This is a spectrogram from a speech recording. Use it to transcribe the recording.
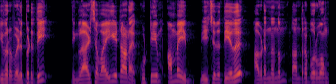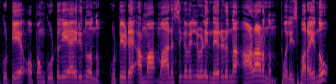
ഇവർ വെളിപ്പെടുത്തി. തിങ്കളാഴ്ച വൈകിട്ടാണ് കുട്ടിയും അമ്മയും ബീച്ചിലെത്തിയത്. അവിടെ നിന്നും തന്ത്രപൂർവം കുട്ടിയെ ഒപ്പം കൂട്ടുകയായിരുന്നുവെന്നും കുട്ടിയുടെ അമ്മ മാനസിക വെല്ലുവിളി നേരിടുന്ന ആളാണെന്നും പോലീസ് പറയുന്നു.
